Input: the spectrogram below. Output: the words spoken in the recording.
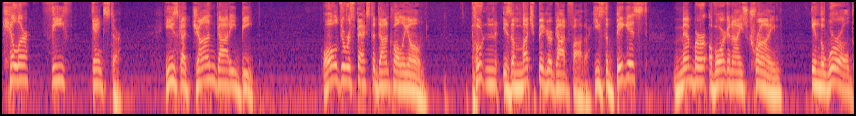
killer, thief, gangster. He's got John Gotti beat. All due respects to Don Corleone. Putin is a much bigger godfather. He's the biggest member of organized crime in the world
